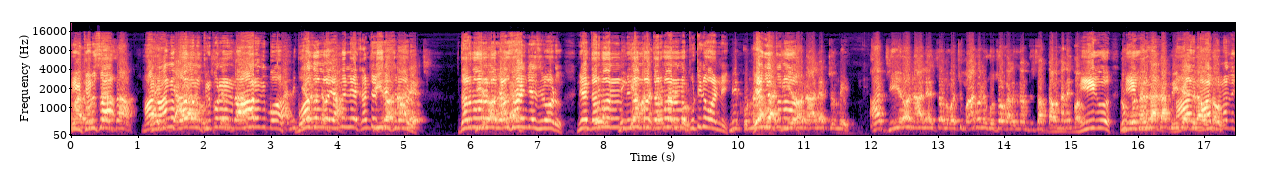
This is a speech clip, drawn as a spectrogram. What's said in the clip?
నీకు తెలుసా? మా నాన్న బోధనలు త్రిపుర బోధనలో? ఎమ్మెల్యే కంటెస్ట్ చేసినవాడు. ధర్మారంలో వ్యవసాయం. చేసినవాడు నేను నిజామాబాద్ ధర్మారంలో తెలుసా? పుట్టినవాడిని. ఏం చెప్తున్నావు? ఆ జీరో నాలెడ్జ్తో వచ్చి మాతోనే కూర్చోగలిగినంత సత్తా ఉందని నీకు. నాకున్నది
